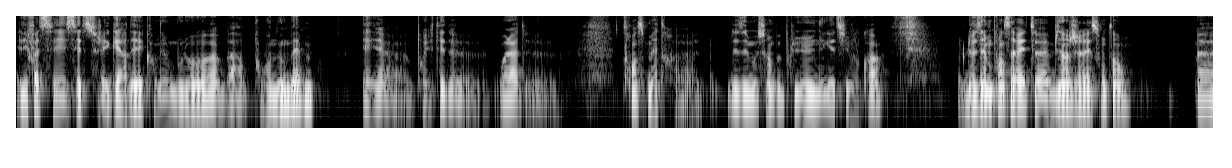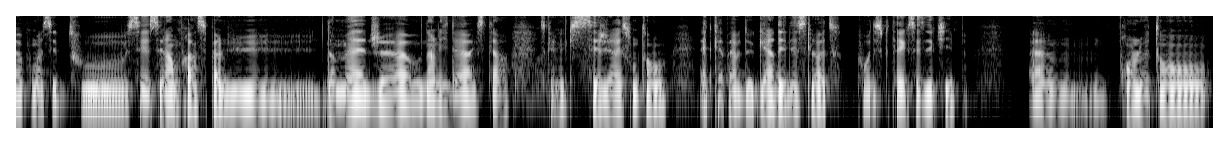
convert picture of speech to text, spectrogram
Et des fois, c'est essayer de se les garder quand on est au boulot bah, pour nous-mêmes et pour éviter de, de transmettre des émotions un peu plus négatives ou quoi. Le deuxième point, ça va être bien gérer son temps. Euh, pour moi, c'est tout, c'est l'arme principale du- d'un manager ou d'un leader, etc. C'est quelqu'un qui sait gérer son temps, être capable de garder des slots pour discuter avec ses équipes, euh, prendre le temps,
